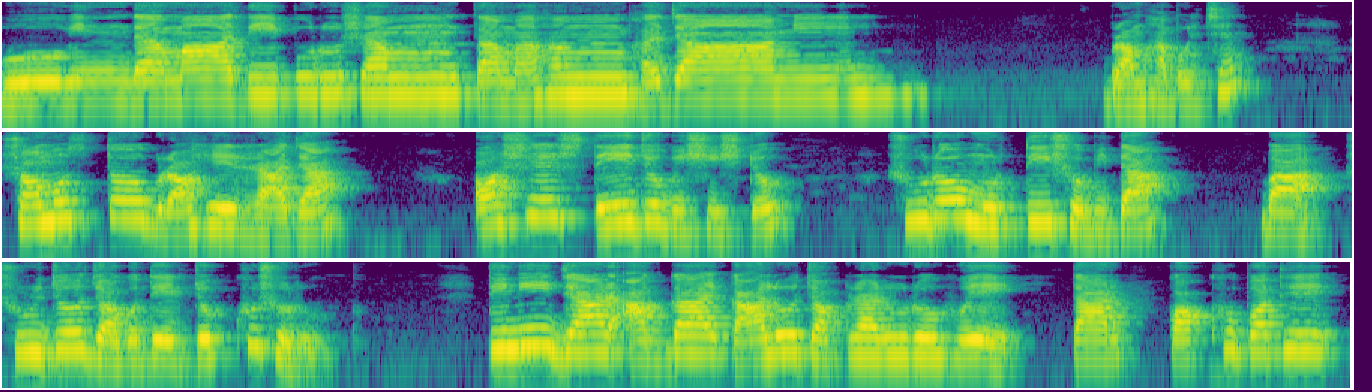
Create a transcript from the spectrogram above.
গোবিন্দমাদিপুরুষম তমহম ভজামি ব্রহ্মা বলছেন সমস্ত গ্রহের রাজা, অশেষ তেজ বিশিষ্ট সুরমূর্তি সবিতা বা সূর্য জগতের চক্ষুস্বরূপ, তিনি যার আজ্ঞায় কালো চক্রারূঢ় হয়ে তার কক্ষপথে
